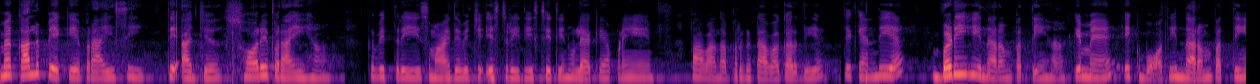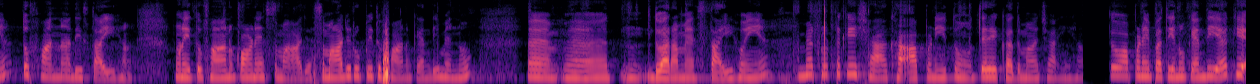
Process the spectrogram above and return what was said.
ਮੈਂ ਕੱਲ ਪੇਕੇ ਪਰਾਈ ਸੀ ਤੇ ਅੱਜ ਸਹੁਰੇ ਪਰਾਈ ਹਾਂ। ਕਵਿਤਰੀ ਸਮਾਜ ਦੇ ਵਿੱਚ ਇਸਤਰੀ ਦੀ ਸਥਿਤੀ ਨੂੰ ਲੈ ਕੇ ਆਪਣੇ ਭਾਵਾਂ ਦਾ ਪ੍ਰਗਟਾਵਾ ਕਰਦੀ ਹੈ ਤੇ ਕਹਿੰਦੀ ਹੈ, ਬੜੀ ਹੀ ਨਰਮ ਪੱਤੀ ਹਾਂ ਕਿ ਮੈਂ ਇੱਕ ਬਹੁਤ ਹੀ ਨਰਮ ਪੱਤੀ ਹਾਂ, ਤੂਫਾਨਾਂ ਦੀ ਸਤਾਈ ਹਾਂ। ਹੁਣ ਇਹ ਤੂਫਾਨ ਕੌਣ ਹੈ? ਸਮਾਜ ਹੈ। ਸਮਾਜ ਰੂਪੀ ਤੂਫਾਨ ਕਹਿੰਦੀ ਮੈਨੂੰ ਦੁਆਰਾ ਮੈਂ ਸਤਾਈ ਹੋਈ ਹਾਂ। ਮੈਂ ਟੁੱਟ ਕੇ ਸ਼ਾਖ ਆਪਣੀ ਤੋਂ ਤੇਰੇ ਕਦਮਾਂ 'ਚ ਆਈ ਹਾਂ। ਤੇ ਉਹ ਆਪਣੇ ਪਤੀ ਨੂੰ ਕਹਿੰਦੀ ਹੈ ਕਿ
